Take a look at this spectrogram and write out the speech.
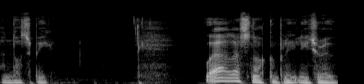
and not speak. Well, that's not completely true.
